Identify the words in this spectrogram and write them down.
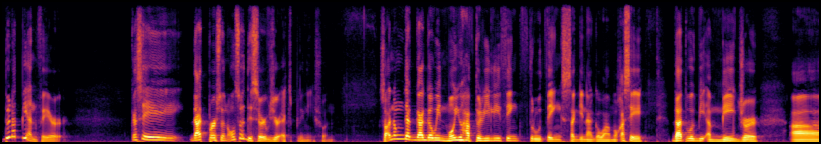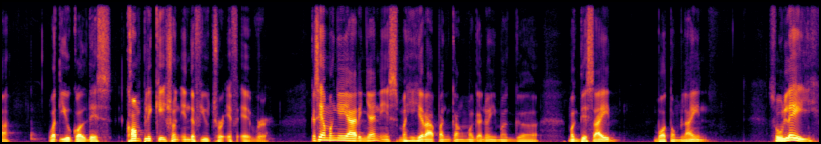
Do not be unfair. Kasi that person also deserves your explanation. So anong gagawin mo? You have to really think through things sa ginagawa mo. Kasi that will be a major, uh, what you call this? Complication in the future if ever. Kasi ang mangyayari niyan is mahihirapan kang mag ano eh, mag uh, mag-decide bottom line. So Lay,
